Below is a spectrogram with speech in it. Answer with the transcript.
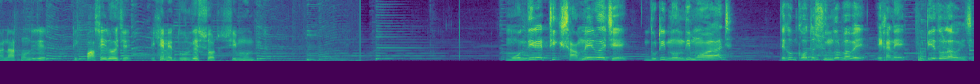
আর নাট মন্দিরের ঠিক পাশেই রয়েছে এখানে দুর্গেশ্বর শিব মন্দির। মন্দিরের ঠিক সামনেই রয়েছে দুটি নন্দী মহারাজ দেখুন কত সুন্দরভাবে এখানে ফুটিয়ে তোলা হয়েছে।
